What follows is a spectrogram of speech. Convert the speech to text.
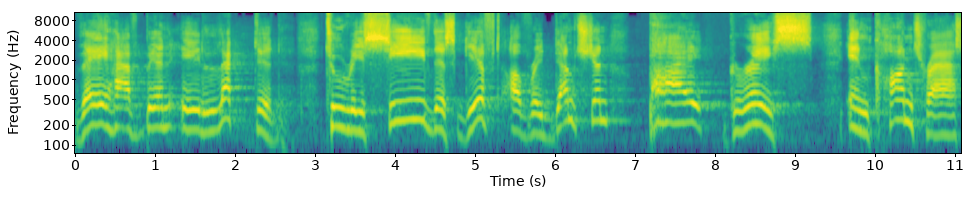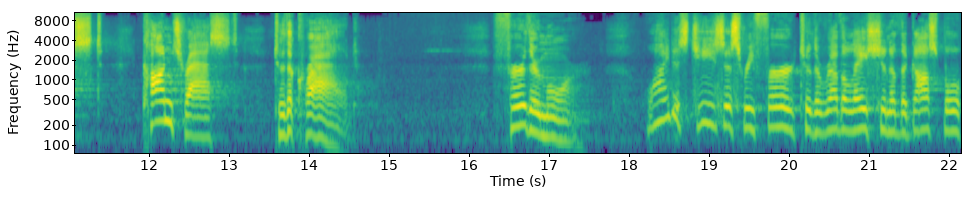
they have been elected to receive this gift of redemption by grace in contrast contrast to the crowd Furthermore, why does Jesus refer to the revelation of the gospel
